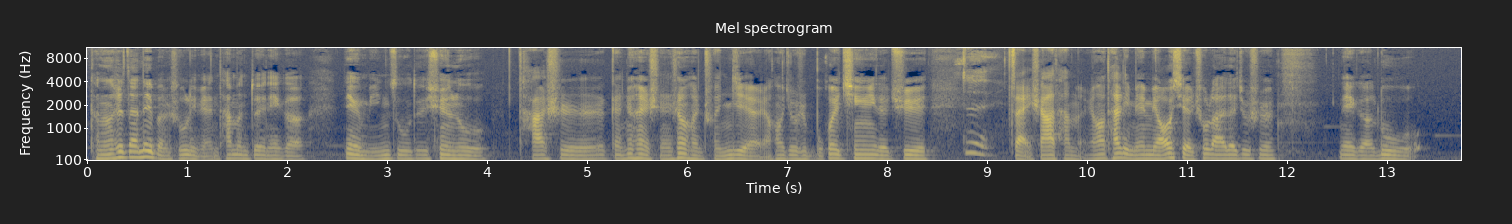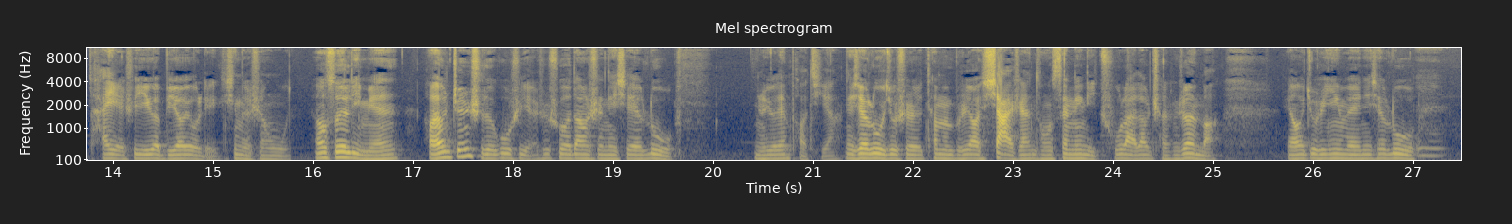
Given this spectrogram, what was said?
可能是在那本书里面，他们对那个那个民族对驯鹿，他是感觉很神圣、很纯洁，然后就是不会轻易的去对宰杀它们。然后它里面描写出来的就是那个鹿，它也是一个比较有灵性的生物。然后所以里面好像真实的故事也是说，当时那些鹿，你说有点跑题啊，那些鹿就是他们不是要下山从森林里出来到城镇嘛，然后就是因为那些鹿。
